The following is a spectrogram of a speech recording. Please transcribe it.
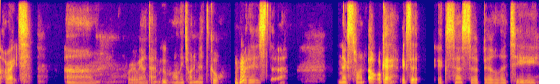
All right. Um, where are we on time? Ooh, only 20 minutes. Cool. Mhm. What is the next one? Oh, okay. Acce- accessibility.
